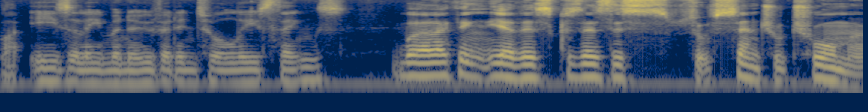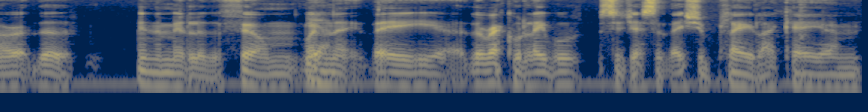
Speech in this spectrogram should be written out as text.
like easily maneuvered into all these things Well, I think yeah, there's because there's this sort of central trauma at the in the middle of the film when Yeah. they, they uh, the record label suggests that they should play like a um,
